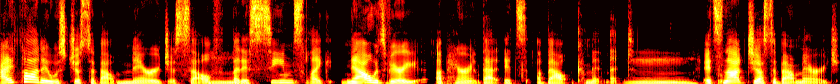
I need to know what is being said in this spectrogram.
I thought it was just about marriage itself, Mm. but it seems like now it's very apparent that it's about commitment. Mm. It's not just about marriage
